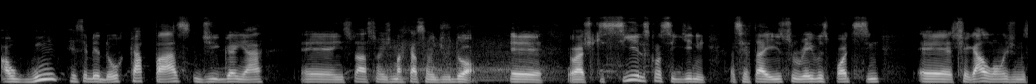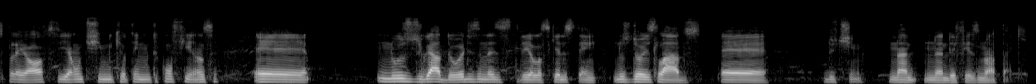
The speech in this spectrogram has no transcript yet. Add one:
algum recebedor capaz de ganhar é, em situações de marcação individual. É, eu acho que se eles conseguirem acertar isso, o Ravens pode sim é, chegar longe nos playoffs e é um time que eu tenho muita confiança é, nos jogadores e nas estrelas que eles têm nos dois lados é, do time, na, na defesa e no ataque.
